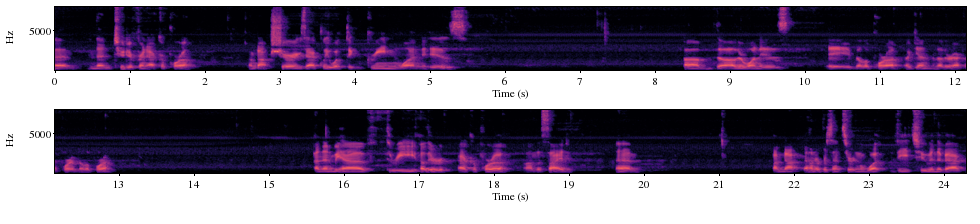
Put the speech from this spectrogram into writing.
Um, and then two different Acropora. I'm not sure exactly what the green one is. Um, the other one is a Millepora, again, another Acropora Millepora. And then we have three other Acropora on the side. Um, I'm not 100% certain what the two in the back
